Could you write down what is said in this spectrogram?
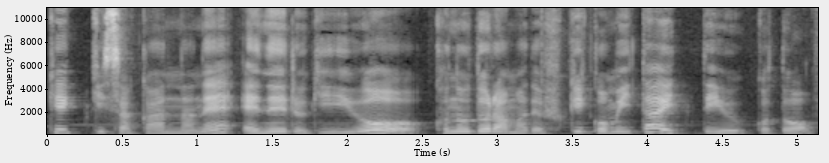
血気盛んなねエネルギーをこのドラマで吹き込みたいっていうこと、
